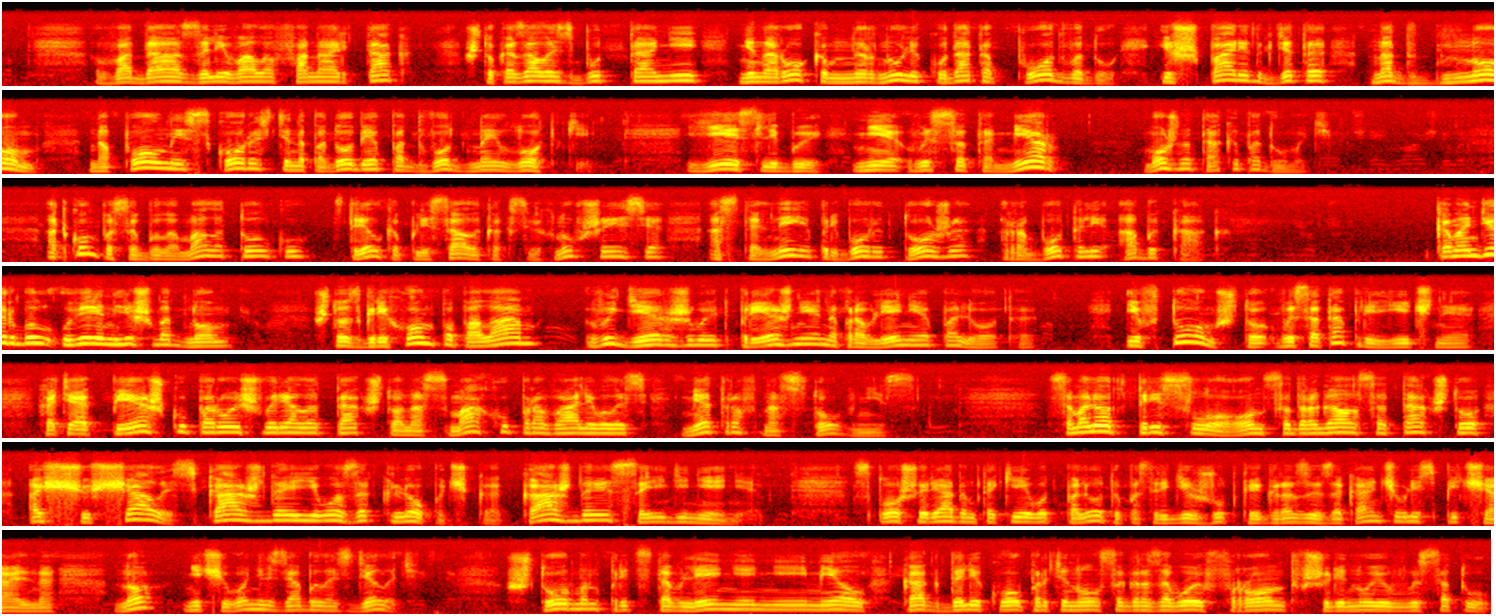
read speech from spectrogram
Вода заливала фонарь так, что казалось, будто они ненароком нырнули куда-то под воду и шпарят где-то над дном на полной скорости наподобие подводной лодки. Если бы не высотомер, можно так и подумать. От компаса было мало толку, стрелка плясала как свихнувшаяся, остальные приборы тоже работали абы как. Командир был уверен лишь в одном, что с грехом пополам выдерживает прежнее направление полета, и в том, что высота приличная, хотя пешку порой швыряло так, что она смаху проваливалась метров на сто вниз. Самолет трясло, он содрогался так, что ощущалась каждая его заклепочка, каждое соединение. Сплошь и рядом такие вот полеты посреди жуткой грозы заканчивались печально, но ничего нельзя было сделать. Штурман представления не имел, как далеко протянулся грозовой фронт в ширину и в высоту.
